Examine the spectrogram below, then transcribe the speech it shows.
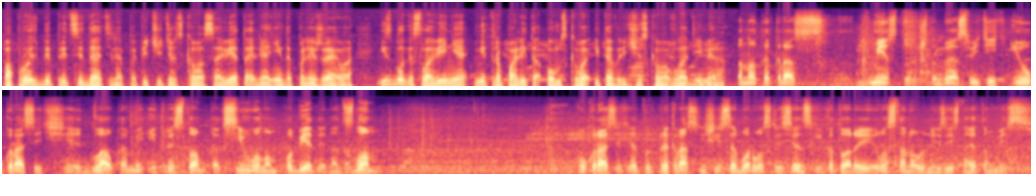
По просьбе председателя попечительского совета Леонида Полежаева из благословения митрополита Омского и Таврического Владимира. Оно как раз к месту, чтобы осветить и украсить главками и крестом, как символом победы над злом. Украсить этот прекраснейший собор Воскресенский, который восстановлен здесь, на этом месте.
